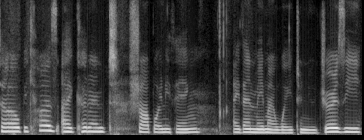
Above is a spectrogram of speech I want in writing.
So, because I couldn't shop or anything, I then made my way to New Jersey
